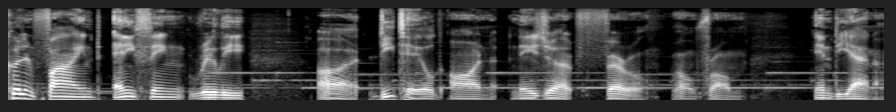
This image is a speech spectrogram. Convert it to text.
Couldn't find anything really uh, detailed on Najah Ferrell um, from Indiana.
